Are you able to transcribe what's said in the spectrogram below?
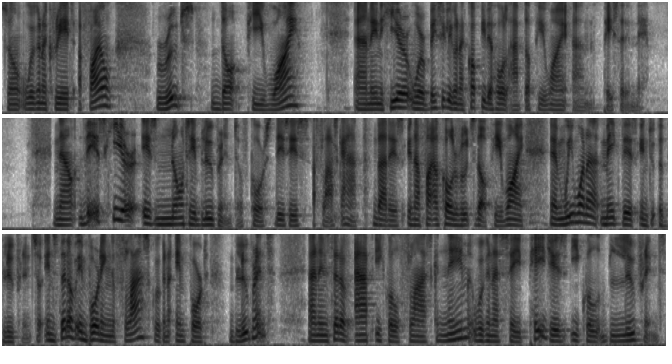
So we're going to create a file routes.py and in here we're basically going to copy the whole app.py and paste it in there. Now, this here is not a blueprint, of course. This is a Flask app that is in a file called routes.py, and we want to make this into a blueprint. So instead of importing Flask, we're going to import blueprint, and instead of app equal Flask name, we're going to say pages equal blueprint.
